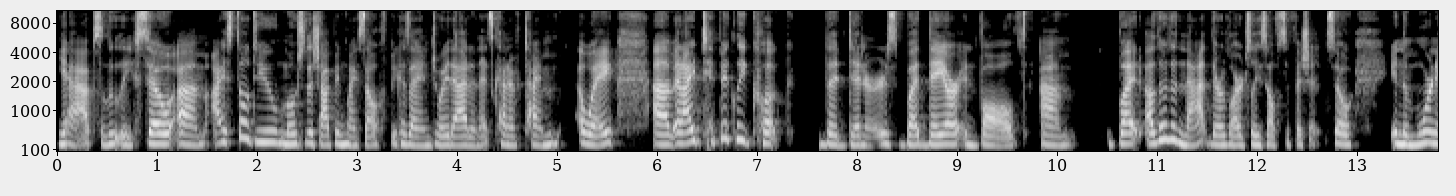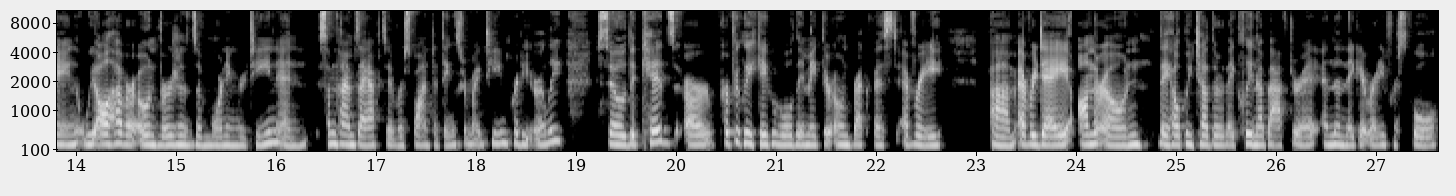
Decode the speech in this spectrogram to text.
Yeah, absolutely. So um, I still do most of the shopping myself because I enjoy that and it's kind of time away. Um, and I typically cook the dinners, but they are involved. Um, but other than that, they're largely self sufficient. So in the morning, we all have our own versions of morning routine. And sometimes I have to respond to things from my team pretty early. So the kids are perfectly capable. They make their own breakfast every. Um, every day on their own. They help each other, they clean up after it, and then they get ready for school.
